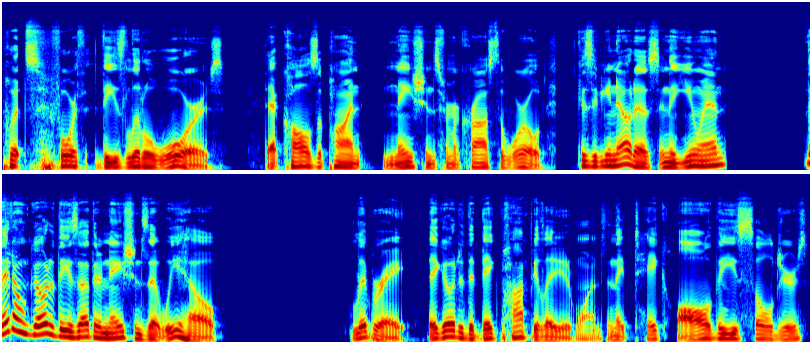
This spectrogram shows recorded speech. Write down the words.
puts forth these little wars that calls upon nations from across the world. Because if you notice in the UN, they don't go to these other nations that we help liberate. They go to the big populated ones and they take all these soldiers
